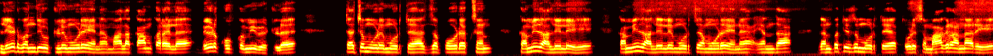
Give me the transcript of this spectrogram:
लेट बंदी उठल्यामुळे आहे ना मला काम करायला वेळ खूप कमी भेटलं आहे. त्याच्यामुळे मूर्त्याचं प्रोडक्शन कमी झालेले आहे. कमी झालेले मूर्त्यामुळे आहे ना यंदा गणपतीचं मूर्त्या थोडंसं महाग राहणार आहे.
